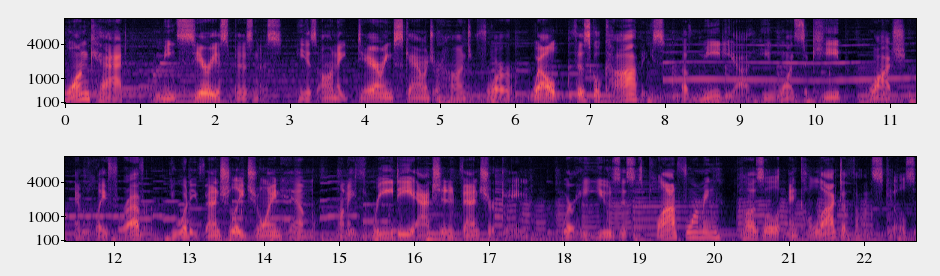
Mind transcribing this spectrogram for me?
One cat means serious business. He is on a daring scavenger hunt for, well, physical copies of media he wants to keep, watch, and play forever. You would eventually join him on a 3D action adventure game where he uses his platforming, puzzle, and collectathon skills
